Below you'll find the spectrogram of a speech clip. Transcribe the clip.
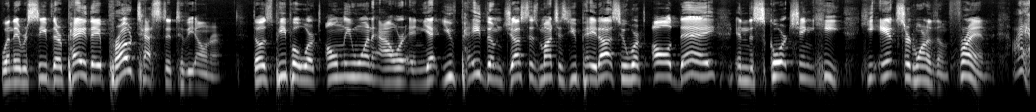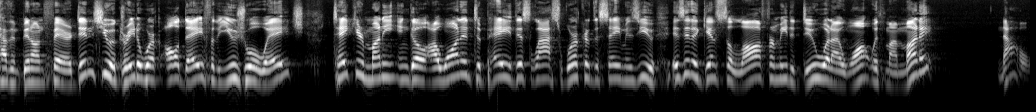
When they received their pay, they protested to the owner. Those people worked only one hour, and yet you've paid them just as much as you paid us, who worked all day in the scorching heat. He answered one of them, Friend, I haven't been unfair. Didn't you agree to work all day for the usual wage? Take your money and go. I wanted to pay this last worker the same as you. Is it against the law for me to do what I want with my money? No.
